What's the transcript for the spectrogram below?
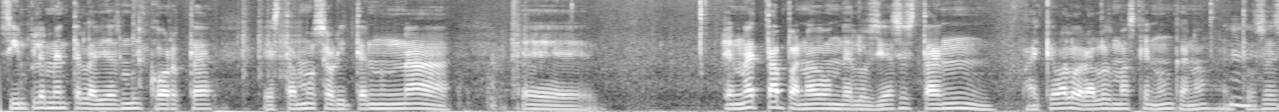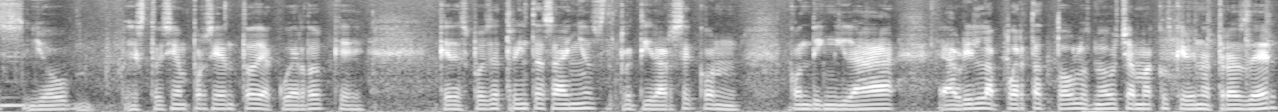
simplemente la vida es muy corta, estamos ahorita en una... Eh, en una etapa, ¿no? Donde los días están, hay que valorarlos más que nunca, ¿no? Entonces yo estoy 100% de acuerdo que que después de 30 años retirarse con, con dignidad, abrir la puerta a todos los nuevos chamacos que vienen atrás de él,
